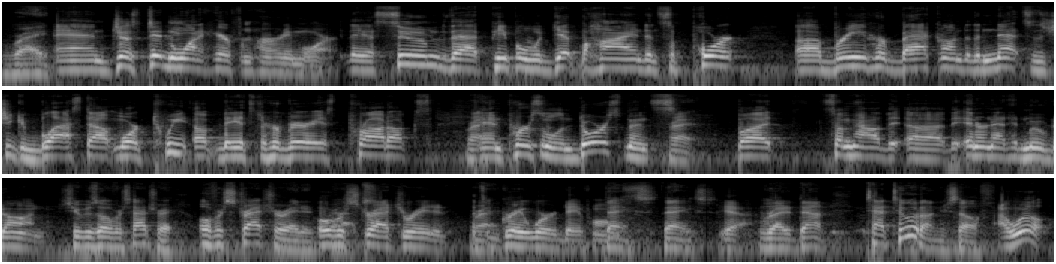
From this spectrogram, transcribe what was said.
Right. And just didn't want to hear from her anymore. They assumed that people would get behind and support uh, bringing her back onto the net so that she could blast out more tweet updates to her various products Right. and personal endorsements. Right. But somehow the, uh, the internet had moved on. She was oversaturated, oversaturated. perhaps. Oversaturated. That's Right. a great word, Dave Holmes. Thanks, thanks. Yeah. Write it down. Tattoo it on yourself. I will.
